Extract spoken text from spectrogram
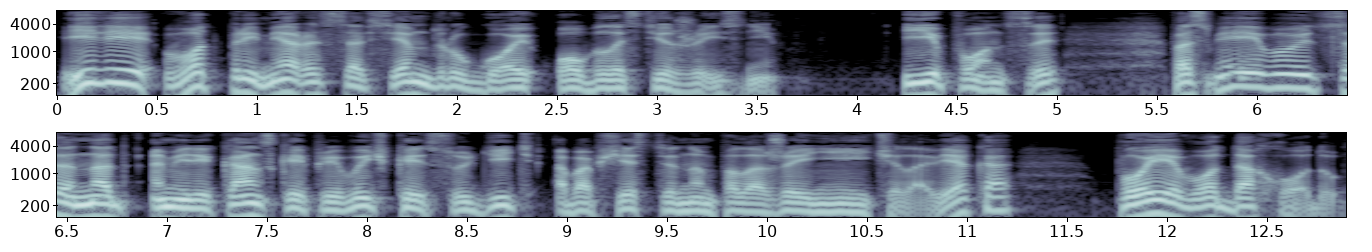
Или вот пример из совсем другой области жизни. Японцы посмеиваются над американской привычкой судить об общественном положении человека по его доходу.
